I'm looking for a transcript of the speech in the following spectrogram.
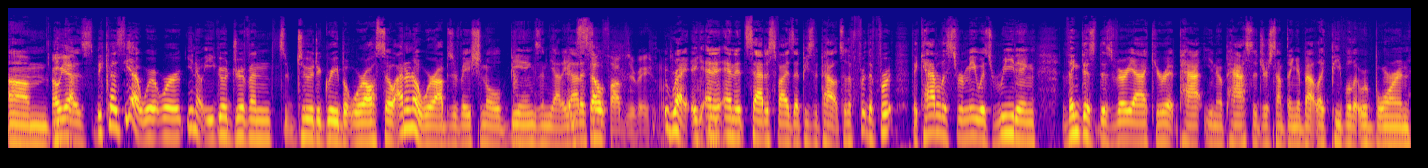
Um, Oh, yeah. because, because yeah, we're we're you know ego driven to, to a degree, but we're also I don't know we're observational beings and yada yada. and So- self-observational. Right, and and it satisfies that piece of the palate. So the the the catalyst for me was reading. I think this this very accurate pat you know passage or something about like people that were born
